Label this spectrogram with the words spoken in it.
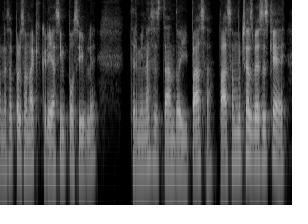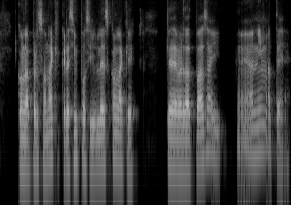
con esa persona que creías imposible, terminas estando y pasa. Pasa muchas veces que con la persona que crees imposible es con la que, que de verdad pasa y eh, anímate.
